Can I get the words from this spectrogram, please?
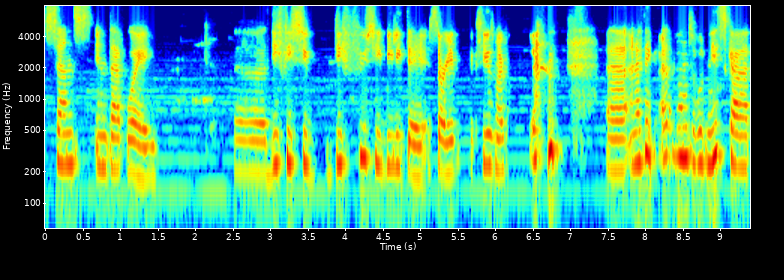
sense in that way. Uh, diffusibility, sorry, excuse my. uh, and I think Edmond Roudnitska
